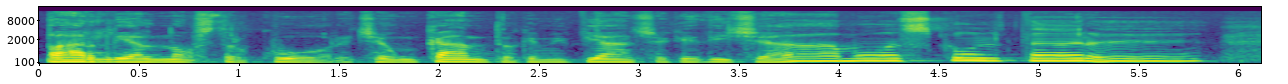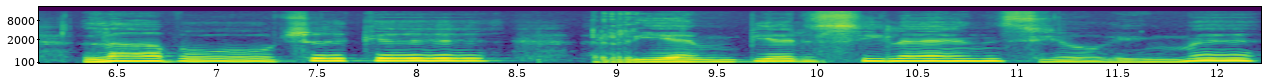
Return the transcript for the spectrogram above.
parli al nostro cuore. C'è un canto che mi piace che dice amo ascoltare la voce che riempie il silenzio in me.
